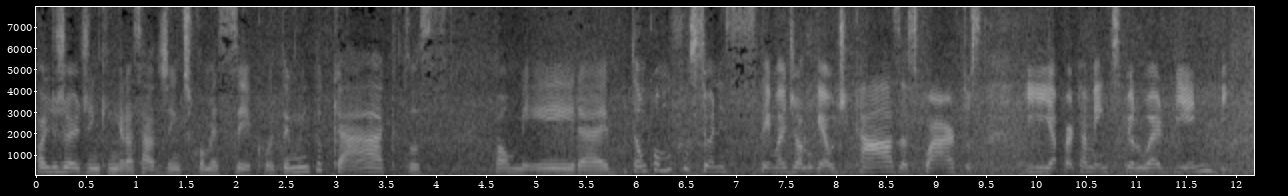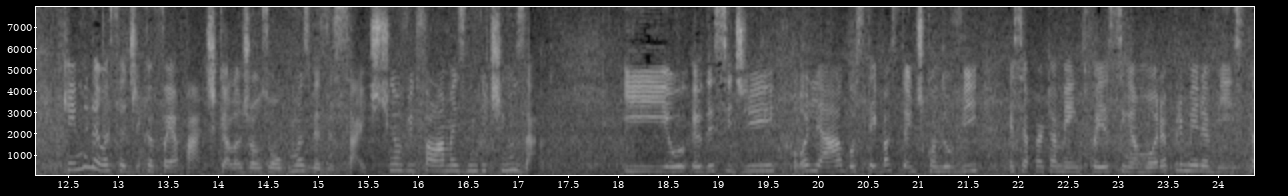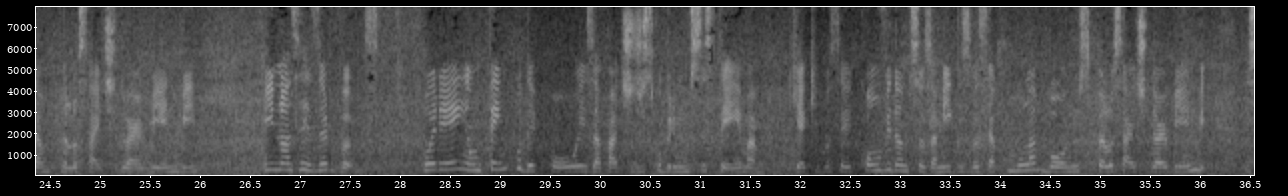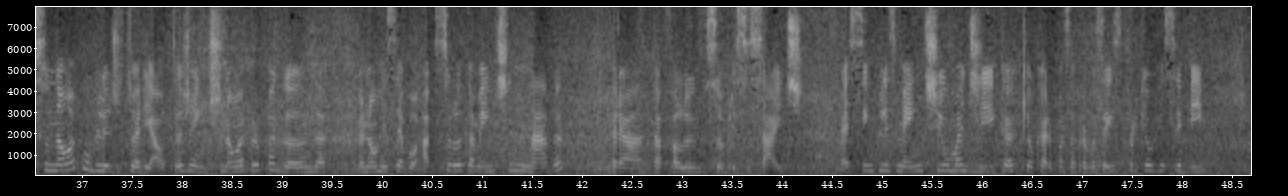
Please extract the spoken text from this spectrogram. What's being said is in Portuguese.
Olha o jardim, que engraçado, gente, como é seco. Tem muito cactus, palmeira. Então, como funciona esse sistema de aluguel de casas, quartos e apartamentos pelo Airbnb? Quem me deu essa dica foi a Paty, que ela já usou algumas vezes esse site. Tinha ouvido falar, mas nunca tinha usado. E eu, eu decidi olhar, gostei bastante. Quando eu vi esse apartamento, foi assim, amor à primeira vista, pelo site do Airbnb e nós reservamos. Porém, um tempo depois, a Paty descobriu um sistema que é que você, convidando seus amigos, você acumula bônus pelo site do Airbnb. Isso não é publi editorial, tá, gente? Não é propaganda. Eu não recebo absolutamente nada pra estar tá falando sobre esse site. É simplesmente uma dica que eu quero passar pra vocês porque eu recebi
